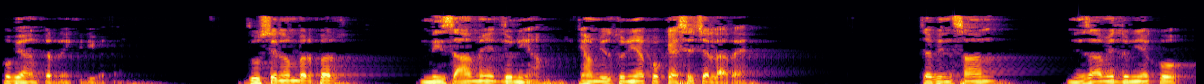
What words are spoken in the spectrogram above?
کو بیان کرنے کے لیے بتائیں۔ دوسرے نمبر پر نظام دنیا، کہ ہم اس دنیا کو کیسے چلا رہے ہیں۔ جب انسان نظام دنیا کو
